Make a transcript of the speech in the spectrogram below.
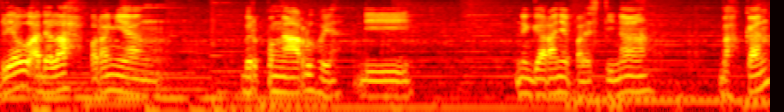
Beliau adalah orang yang berpengaruh ya di negaranya Palestina bahkan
